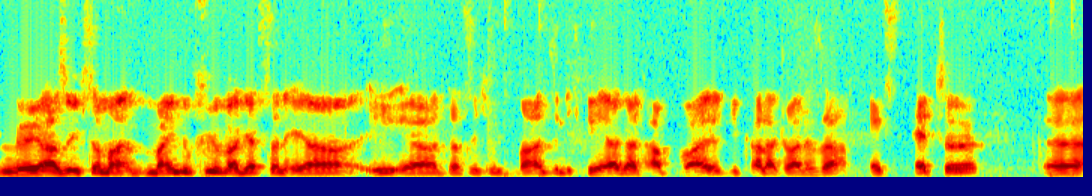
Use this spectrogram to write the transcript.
nee, also ich sag mal, mein Gefühl war gestern eher, eher dass ich mich wahnsinnig geärgert habe, weil, wie Carla gerade sagt, es hätte äh,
